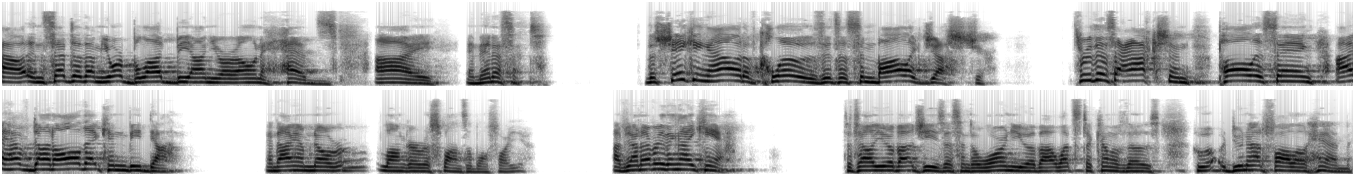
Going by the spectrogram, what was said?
out and said to them, Your blood be on your own heads. I am innocent. The shaking out of clothes, it's a symbolic gesture. Through this action, Paul is saying, I have done all that can be done, and I am no longer responsible for you. I've done everything I can to tell you about Jesus and to warn you about what's to come of those who do not follow him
